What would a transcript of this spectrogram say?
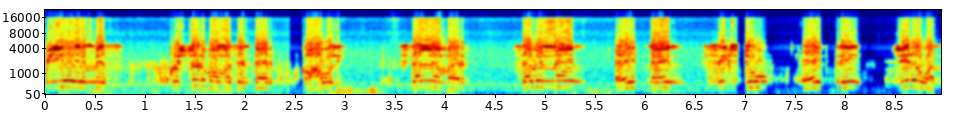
BAMS కృష్ణుడు బొమ్మ centre Kavali. Cell number seven nine eight nine six two eight three zero one.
